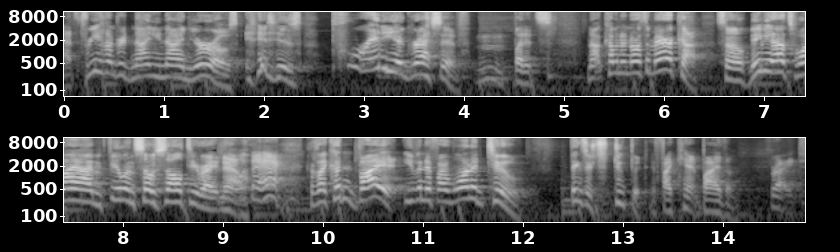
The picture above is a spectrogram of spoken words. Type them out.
At 399 euros, it is pretty aggressive, but it's not coming to North America. So maybe that's why I'm feeling so salty right now. What the heck? Because I couldn't buy it, even if I wanted to. Things are stupid if I can't buy them. Right.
